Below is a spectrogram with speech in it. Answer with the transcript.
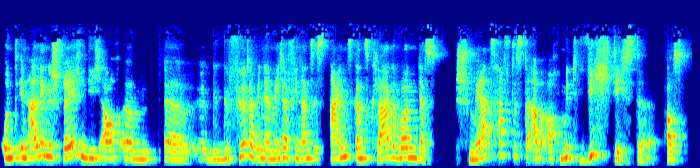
Und in all den Gesprächen, die ich auch ähm, äh, geführt habe in der Metafinanz, ist eins ganz klar geworden, das schmerzhafteste, aber auch mit wichtigste aus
